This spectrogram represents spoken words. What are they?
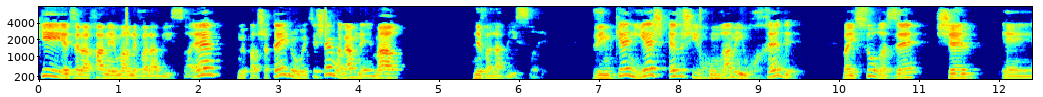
כי אצל האחן נאמר נבלה בישראל ובפרשתנו מוציא שמע גם נאמר נבלה בישראל. ואם כן יש איזושהי חומרה מיוחדת באיסור הזה של אה,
